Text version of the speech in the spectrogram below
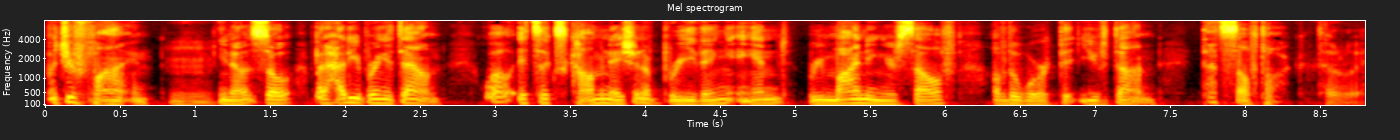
but you're fine. Mm-hmm. You know, so, but how do you bring it down? Well, it's a combination of breathing and reminding yourself of the work that you've done. That's self talk Totally.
